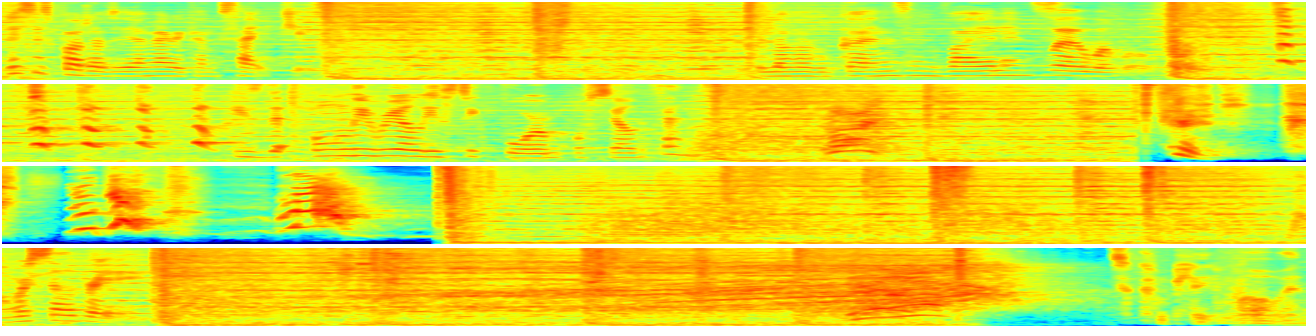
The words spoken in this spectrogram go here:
This is part of the American psyche. The love of guns and violence. Whoa, whoa, whoa. Is the only realistic form of self defense. While we're celebrating, It's a complete moment.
